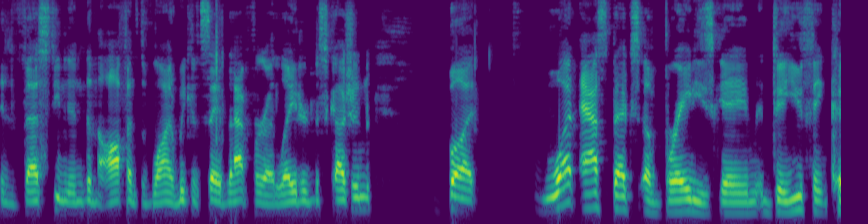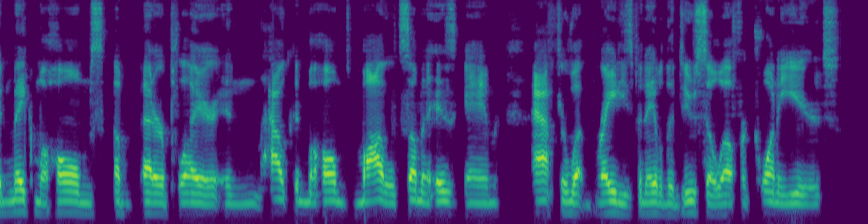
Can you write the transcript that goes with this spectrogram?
investing into the offensive line, we can save that for a later discussion. But what aspects of Brady's game do you think could make Mahomes a better player, and how could Mahomes model some of his game after what Brady's been able to do so well for 20 years?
